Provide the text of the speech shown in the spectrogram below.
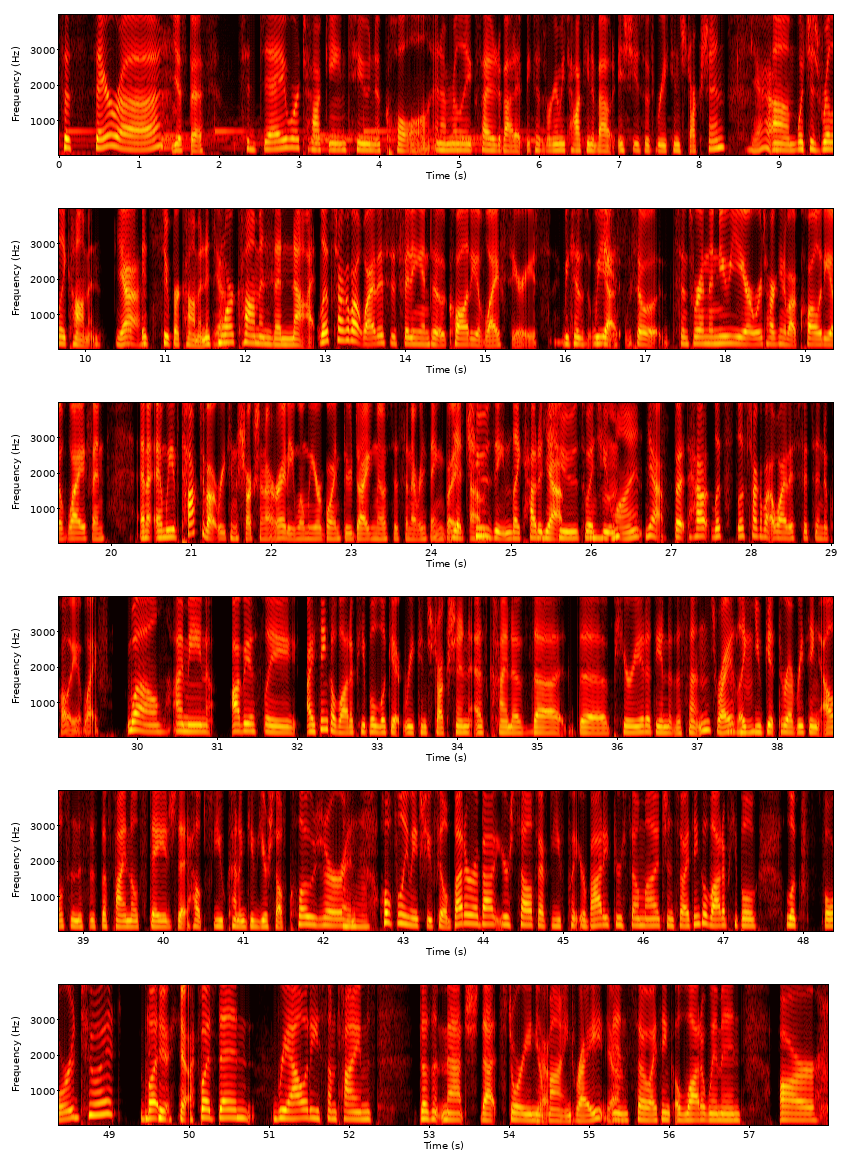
So, Sarah. Yes, Beth. Today we're talking to Nicole, and I'm really excited about it because we're going to be talking about issues with reconstruction. Yeah. Um, which is really common. Yeah. It's super common. It's Yeah. more common than not. Let's talk about why this is fitting into the quality of life series because we Yes. so since we're in the new year we're talking about quality of life and and and we've talked about reconstruction already when we were going through diagnosis and everything but yeah, um, choosing like how to yeah. choose what you Mhm. want. yeah but how let's let's talk about why this fits into quality of life Well, I mean, obviously, I think a lot of people look at reconstruction as kind of the the period at the end of the sentence, right? Like Mhm. you get through everything else and this is the final stage that helps you kind of give yourself closure and Mhm. hopefully makes you feel better about yourself after you've put your body through so much. And so I think a lot of people look forward to it, but yes but then reality sometimes doesn't match that story in your Yeah. mind, right? Yeah. And so I think a lot of women are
